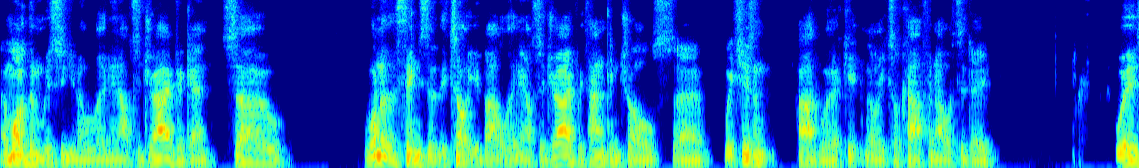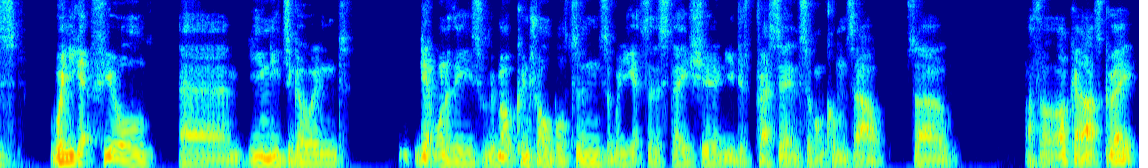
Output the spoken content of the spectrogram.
and one of them was you know learning how to drive again. So one of the things that they taught you about learning how to drive with hand controls, uh, which isn't hard work, it only took half an hour to do, was when you get fuel, um, you need to go and get one of these remote control buttons, and when you get to the station, you just press it and someone comes out. So I thought, okay, that's great.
